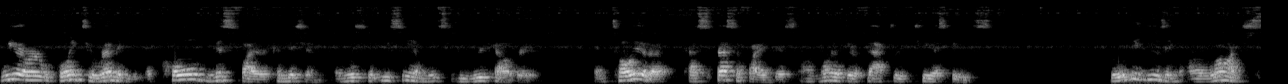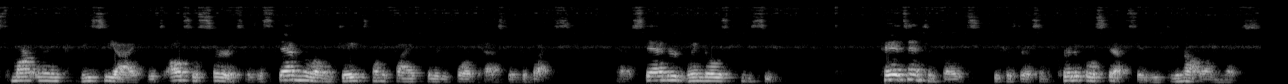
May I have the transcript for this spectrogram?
We are going to remedy a cold misfire condition in which the ECM needs to be recalibrated, and Toyota has specified this on one of their factory TSBs. We'll be using our launch SmartLink VCI, which also serves as a standalone J2534 caster device and a standard Windows PC. Pay attention, folks, because there are some critical steps that you do not want to miss.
